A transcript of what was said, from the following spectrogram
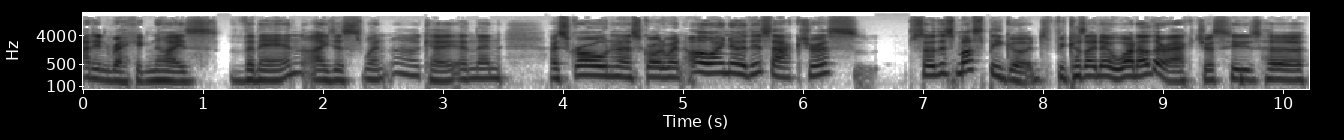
I didn't recognize the man. I just went, oh, okay. And then I scrolled and I scrolled and went, oh, I know this actress. So this must be good because I know one other actress who's her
